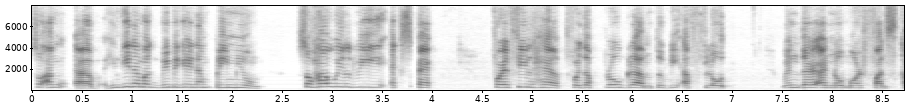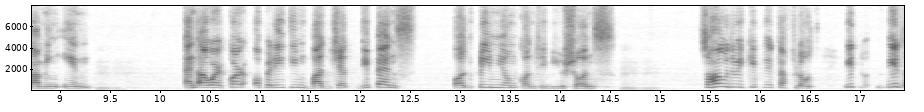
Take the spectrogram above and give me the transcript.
So, ang, uh, hindi na magbibigay ng premium. So, how will we expect for PhilHealth, for the program to be afloat when there are no more funds coming in? And our core operating budget depends on premium contributions. So, how do we keep it afloat? It, it,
